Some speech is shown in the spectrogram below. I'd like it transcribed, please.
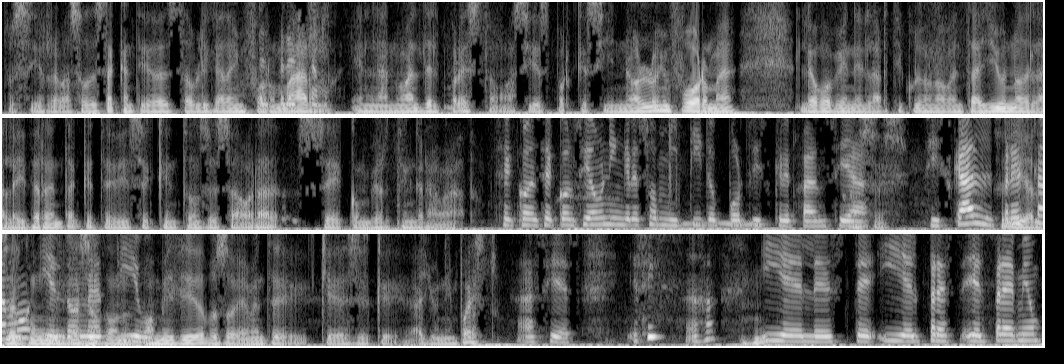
Pues si rebasó de esta cantidad está obligado a informar en la anual del préstamo. Así es, porque si no lo informa, luego viene el artículo 91 de la ley de renta que te dice que entonces ahora se convierte en grabado. Se, con- se considera un ingreso omitido por discrepancia fiscal, el Sí, préstamo y el ingreso con- donativo. omitido, pues obviamente quiere decir que hay un impuesto. Así es. Sí, ajá. Y el este y el pres- el premio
